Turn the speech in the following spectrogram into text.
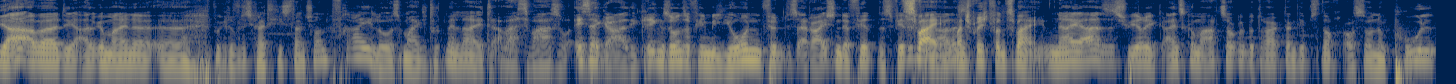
Ja, aber die allgemeine äh, Begrifflichkeit hieß dann schon freilos, Michael. Tut mir leid, aber es war so. Ist egal. Die kriegen so und so viele Millionen für das Erreichen der vierten, des Zwei, Viertelfinales. man spricht von zwei. Naja, es ist schwierig. 1,8 Sockelbetrag, dann gibt es noch aus so einem Pool,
